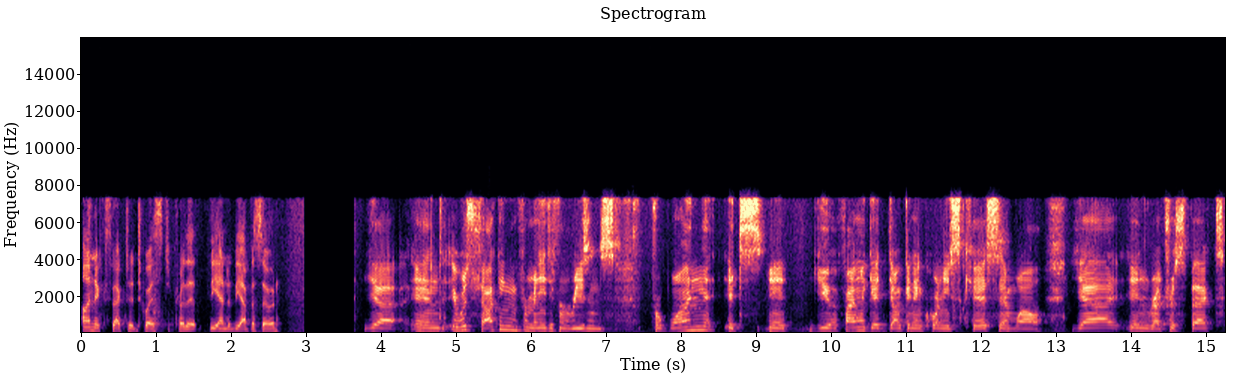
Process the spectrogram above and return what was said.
unexpected twist for the the end of the episode. Yeah, and it was shocking for many different reasons. For one, it's it, you finally get Duncan and Courtney's kiss, and while, yeah, in retrospect,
